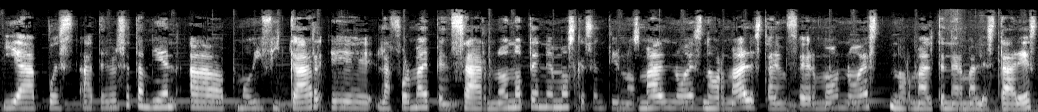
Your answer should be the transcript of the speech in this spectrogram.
y a, pues, atreverse también a modificar eh, la forma de pensar, ¿no? No tenemos que sentirnos mal, no es normal estar enfermo, no es normal tener malestares,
